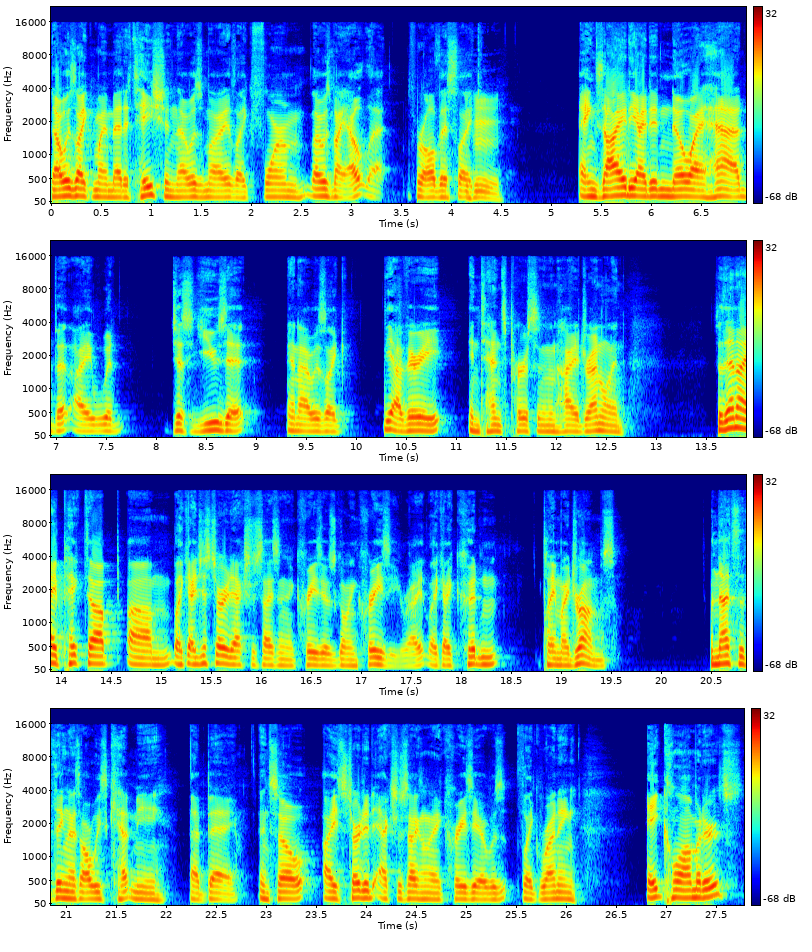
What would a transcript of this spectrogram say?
that was like my meditation. That was my like form, that was my outlet for all this like Mhm. Anxiety I didn't know I had, but I would just use it. And I was like, yeah, very intense person and high adrenaline. So then I picked up, um, like I just started exercising like crazy. I was going crazy, right? Like I couldn't play my drums. And that's the thing that's always kept me at bay. And so I started exercising like crazy. I was like running eight kilometers,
